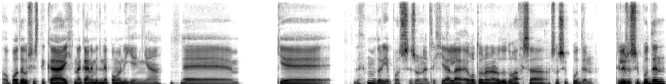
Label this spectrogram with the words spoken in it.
οπότε ουσιαστικά έχει να κάνει με την επόμενη Ε, και δεν θυμάμαι τώρα για πόση σεζόν έτρεχε, αλλά εγώ τον Naruto το άφησα στο Shippuden. Τελείωσα στο Shippuden,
